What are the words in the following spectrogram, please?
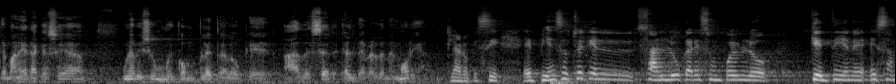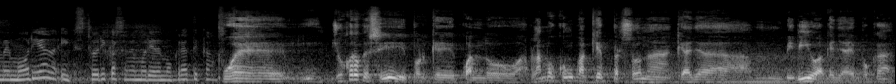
de manera que sea una visión muy completa de lo que ha de ser el deber de memoria. Claro que sí. Eh, ¿Piensa usted que el Sanlúcar es un pueblo que tiene esa memoria histórica, esa memoria democrática? Pues yo creo que sí, porque cuando hablamos con cualquier persona que haya vivido aquella época,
